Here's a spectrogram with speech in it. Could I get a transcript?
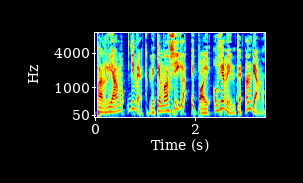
parliamo di Mac. Mettiamo la sigla e poi ovviamente andiamo.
